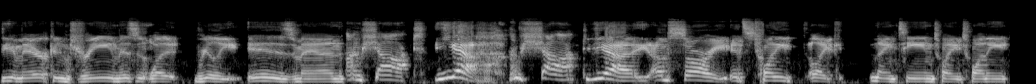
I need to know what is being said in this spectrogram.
the american dream isn't what it really is man I'm shocked. yeah I'm shocked. yeah i'm sorry it's 20 like 19 2020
